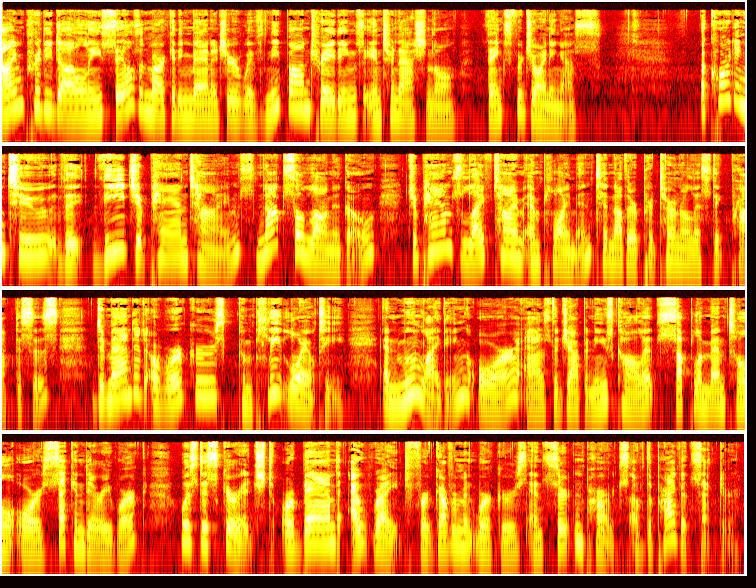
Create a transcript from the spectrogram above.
I'm Pretty Donnelly, Sales and Marketing Manager with Nippon Tradings International. Thanks for joining us. According to the, the Japan Times, not so long ago, Japan's lifetime employment and other paternalistic practices demanded a worker's complete loyalty, and moonlighting, or as the Japanese call it, supplemental or secondary work, was discouraged or banned outright for government workers and certain parts of the private sector.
